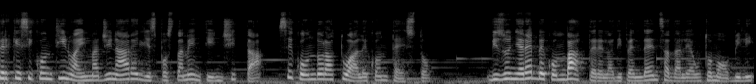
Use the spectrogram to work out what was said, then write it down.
perché si continua a immaginare gli spostamenti in città secondo l'attuale contesto. Bisognerebbe combattere la dipendenza dalle automobili,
